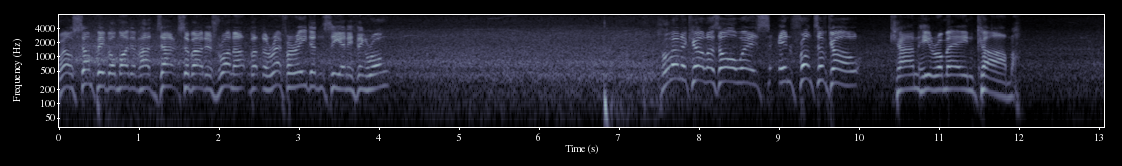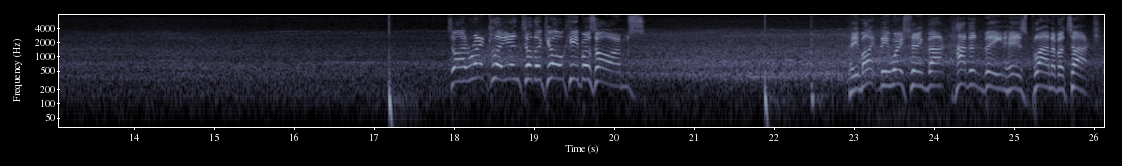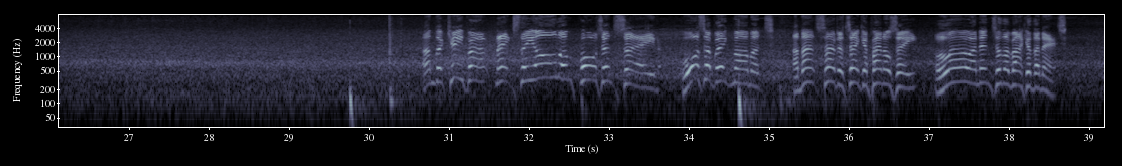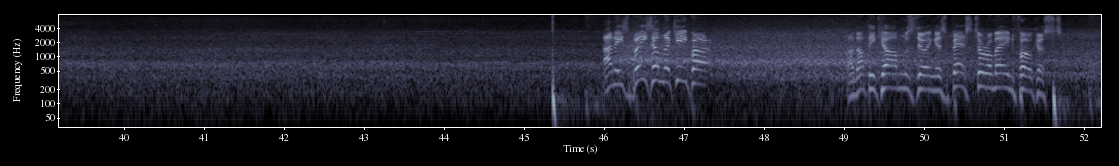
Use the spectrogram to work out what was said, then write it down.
Well, some people might have had doubts about his run-up, but the referee didn't see anything wrong. Clinical as always, in front of goal. Can he remain calm? Directly into the goalkeeper's arms. He might be wishing that hadn't been his plan of attack. And the keeper makes the all-important save. What a big moment. And that's how to take a penalty. Low and into the back of the net. And he's beaten the keeper. And up he comes, doing his best to remain focused.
